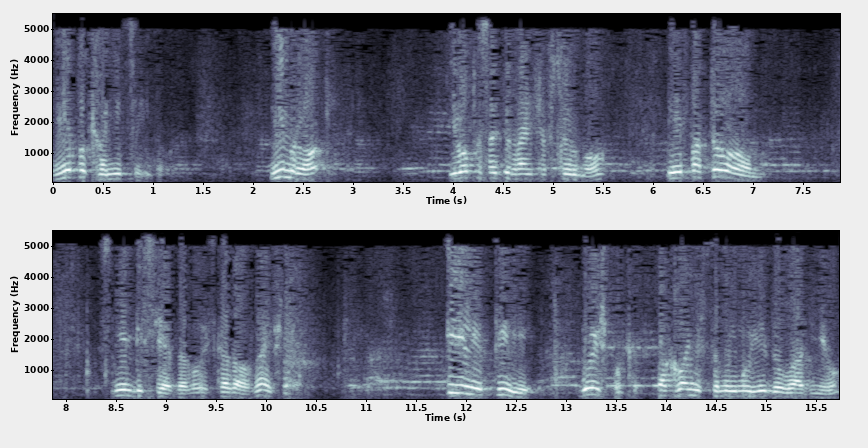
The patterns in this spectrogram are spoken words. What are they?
не поклониться идолу. Nimrod, его посадил раньше в тюрьму, и потом с ним беседовал и сказал, знаешь что, или ты будешь поклониться моему идолу огню,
